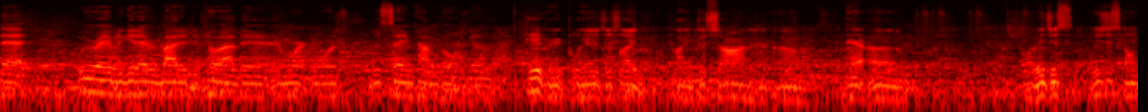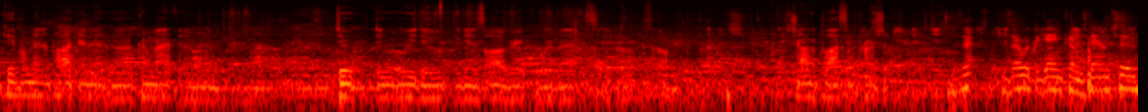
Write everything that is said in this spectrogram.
that we were able to get everybody to go out there and work towards the same common goal together. A great player, just like like Deshaun. Um, and, uh, we just we just gonna keep them in the pocket and uh, come after them. and do do what we do against all great quarterbacks. You know, so try to apply some pressure. Is that, is that what the game comes down to?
